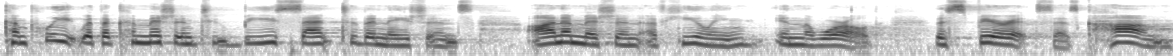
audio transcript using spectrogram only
complete with a commission to be sent to the nations on a mission of healing in the world. The Spirit says, Come.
